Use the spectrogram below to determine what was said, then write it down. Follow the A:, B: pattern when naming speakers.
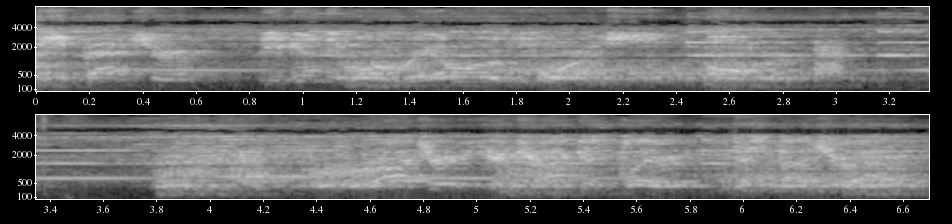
A: Dispatcher, you got any more railroad for us? Over. Roger, your track is clear. Dispatcher out.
